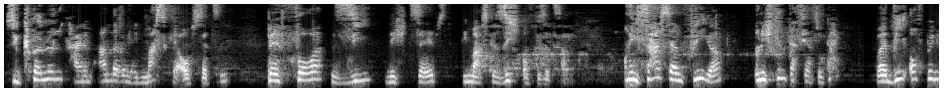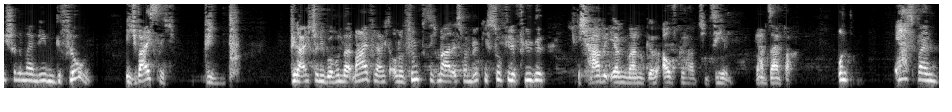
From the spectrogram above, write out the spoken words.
Sie können keinem anderen die Maske aufsetzen, bevor Sie nicht selbst die Maske sich aufgesetzt haben. Und ich saß da im Flieger und ich finde das ja so geil. Weil wie oft bin ich schon in meinem Leben geflogen? Ich weiß nicht. Vielleicht schon über 100 Mal, vielleicht auch nur 50 Mal ist man wirklich so viele Flüge. Ich habe irgendwann aufgehört zu zählen. Ganz einfach. Und erst beim,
